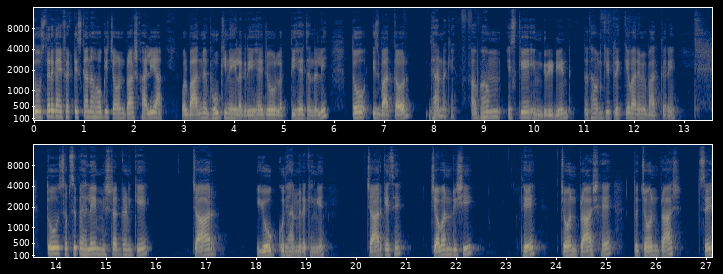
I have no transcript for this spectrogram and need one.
तो उस तरह का इफ़ेक्ट इसका ना हो कि च्यवनप्राश खा लिया और बाद में भूख ही नहीं लग रही है जो लगती है जनरली तो इस बात का और ध्यान रखें। अब हम इसके इंग्रेडिएंट तथा उनकी ट्रिक के बारे में बात करें। तो सबसे पहले मिश्रक गण के चार योग को ध्यान में रखेंगे। चार कैसे? चवन ऋषि थे चौनप्राश है तो चौनप्राश से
